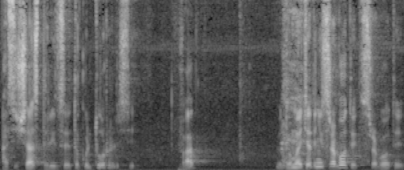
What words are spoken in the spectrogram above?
а сейчас столица – это культура России. Факт. Вы думаете, это не сработает? Сработает.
